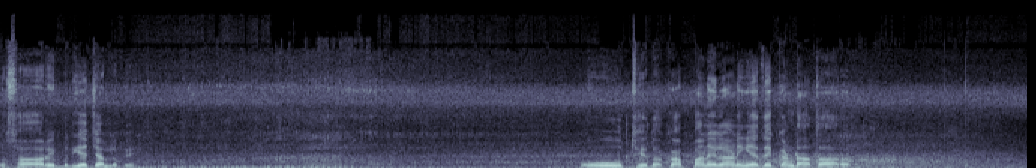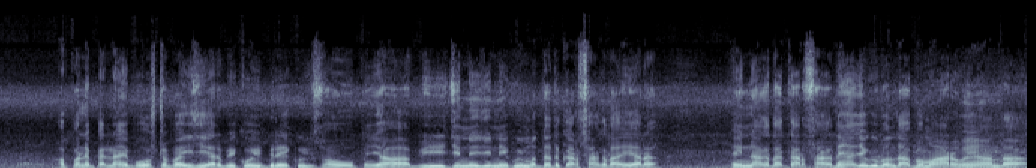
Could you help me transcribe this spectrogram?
ਉਹ ਸਾਰੇ ਵਧੀਆ ਚੱਲ ਪਏ। ਉਹ ਉੱਥੇ ਤੱਕ ਆਪਾਂ ਨੇ ਲਾਣੀ ਹੈ ਤੇ ਕੰਡਾ ਤਾਰ। ਆਪਾਂ ਨੇ ਪਹਿਲਾਂ ਹੀ ਪੋਸਟ ਪਾਈ ਸੀ ਯਾਰ ਵੀ ਕੋਈ ਵੀਰੇ ਕੋਈ 100 50 20 ਜਿੰਨੀ ਜਿੰਨੀ ਕੋਈ ਮਦਦ ਕਰ ਸਕਦਾ ਯਾਰ। ਇੰਨਾ ਕੁ ਤਾਂ ਕਰ ਸਕਦੇ ਆ ਜੇ ਕੋਈ ਬੰਦਾ ਬਿਮਾਰ ਹੋਇਆ ਹੁੰਦਾ।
